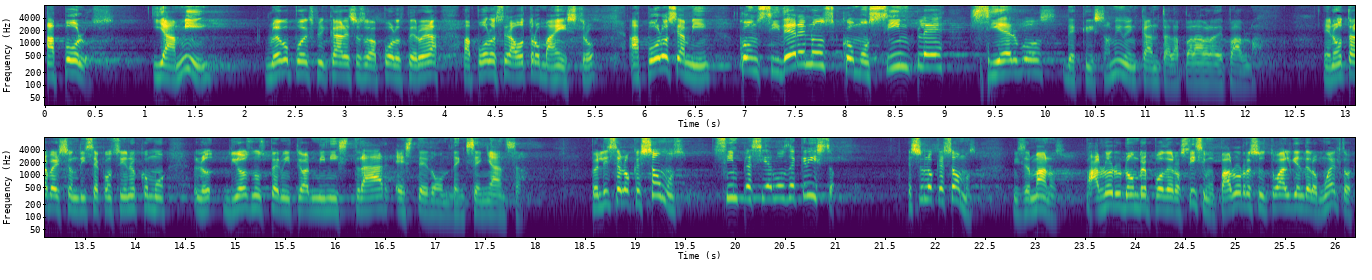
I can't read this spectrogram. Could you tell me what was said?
Apolos y a mí, luego puedo explicar eso sobre Apolos, pero era, Apolos era otro maestro, Apolos y a mí, considérenos como simples siervos de Cristo. A mí me encanta la palabra de Pablo. En otra versión dice, considero como Dios nos permitió administrar este don de enseñanza. Pero dice lo que somos, simples siervos de Cristo. Eso es lo que somos. Mis hermanos, Pablo era un hombre poderosísimo. Pablo resultó alguien de los muertos.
